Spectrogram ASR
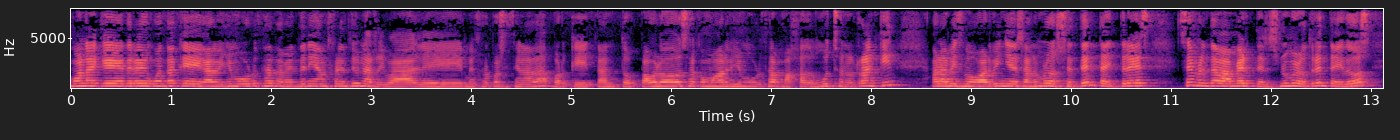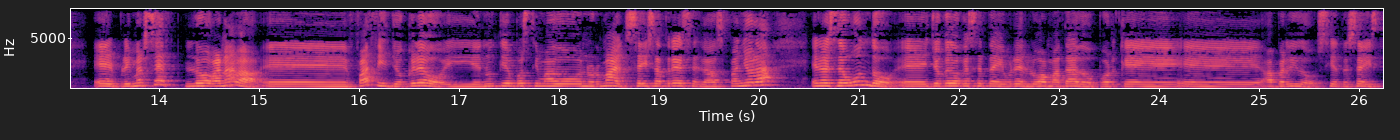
Bueno, hay que tener en cuenta que Garbiñe Muguruza también tenía enfrente una rival eh, mejor posicionada porque tanto Pablo Badosa como Garbiñe Muguruza han bajado mucho en el ranking. Ahora mismo Garbiñe es la número 73, se enfrentaba a Mertens número 32. El primer set lo ganaba eh, fácil, yo creo, y en un tiempo estimado normal, 6 a 3 en la española. En el segundo, eh, yo creo que ese tiebreak lo ha matado porque eh, ha perdido 7-6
